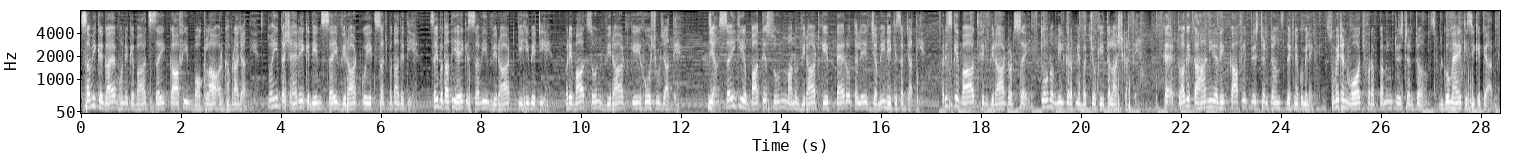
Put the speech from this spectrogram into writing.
सवी के गायब होने के बाद सई काफ़ी बौखला और घबरा जाती है। तो वहीं दशहरे के दिन सई विराट को एक सच बता देती है। सही बताती है कि सवी विराट की ही बेटी है। और ये बात सुन विराट के होश उड़ जाते हैं। जी हाँ सही की बातें सुन मानो विराट के पैरों तले ज़मीन ही खिसक जाती है। और इसके बाद फिर विराट और सई दोनों मिलकर अपने बच्चों की तलाश करते हैं। खैर तो आगे कहानी में भी काफ़ी ट्विस्ट एंड टर्न्स देखने को मिलेंगे। So wait and watch for upcoming twist and turns Ghum Hai Kisi के प्यार में।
